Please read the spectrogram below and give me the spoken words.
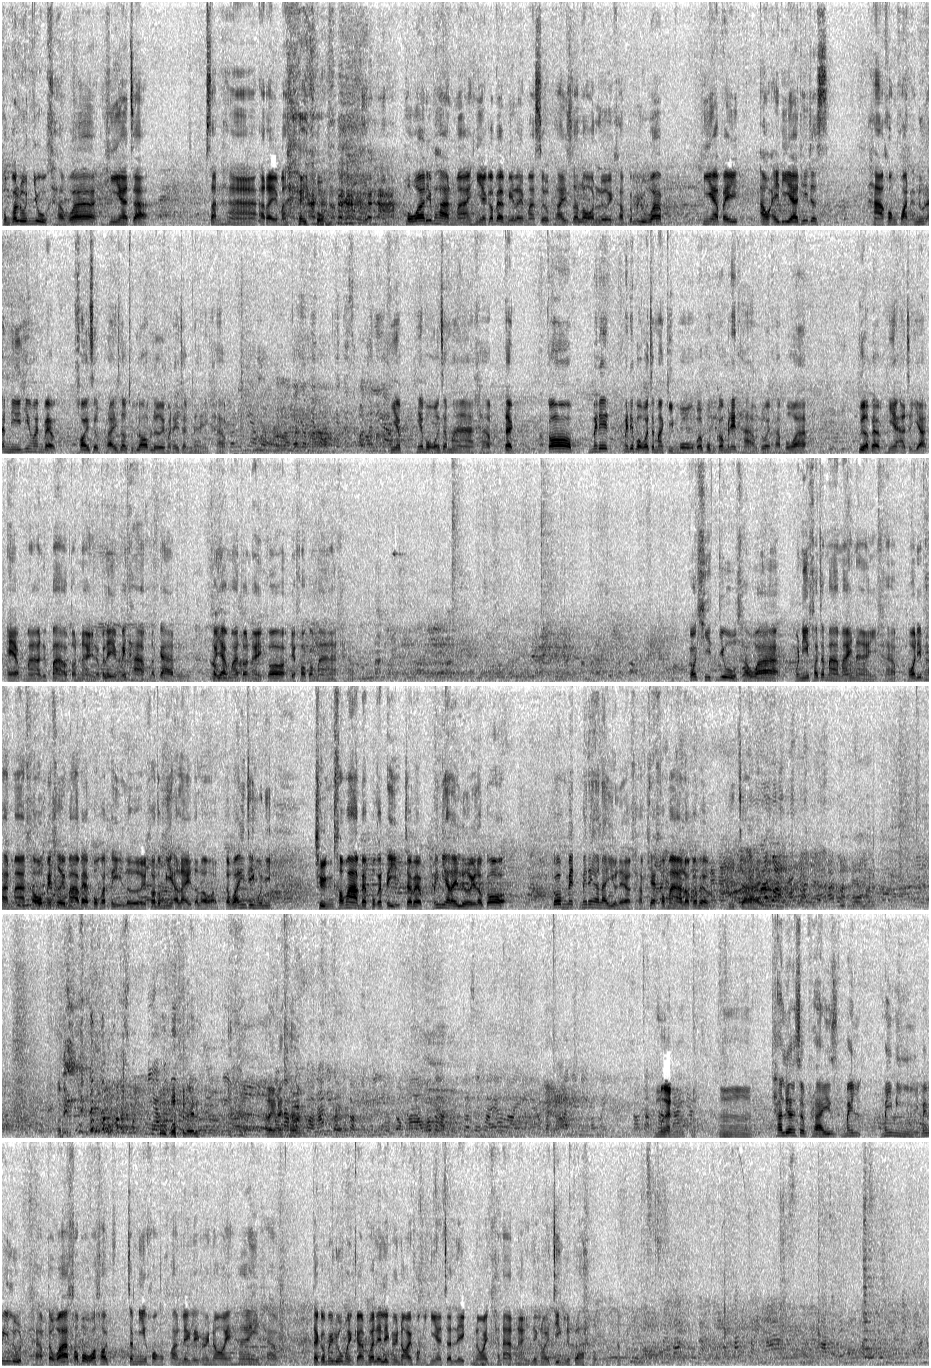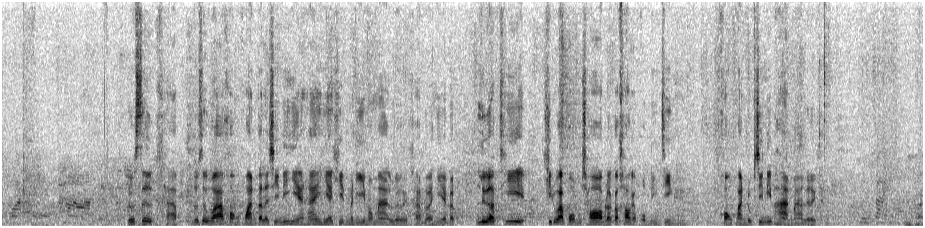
ผมก็ลุ้นอยู่ครับว่าเฮียจะสรรหาอะไรมาให้ผมปัญหา เพราะว่าที่ผ่านมาเฮียก็แบบมีอะไรมาเซอร์ไพรส์ตลอดเลยครับ ก็ไม่รู้ว่าเฮียไปเอาไอเดียที่จะหาของขวัญอันนู้นอันนี้ที่มันแบบ คอยเซอร์ไพรส์เราทุกรอบเลยมาได้จากไหนครับวันนี้เฮียบอกเราว่าจะม่บอกให้เพื่อนสปอยหรือยังเฮียเฮียบอกว่าจะมาครับ แต่ก็ไม่ได้ไม่ได้บอกว่าจะมากี่โมงเพราะผมก็ไม่ได้ถามด้วยครับ เพราะว่าเผื่อแบบเฮียอาจจะอยากแอบมาหรือเปล่าตอนไหนแล้วก็เลยไม่ถามละกันเขาอยากมาตอนไหนก็เดี๋ยวเขาก็มาครับก็ คิดอยู่ครับว่าวันนี้เขาจะมาไม้ไหนครับ เพราะว่าที่ผ่านมาเขาไม่เคยมาแบบปกติเลย เขาต้องมีอะไรตลอด แต่ว่าจริง ๆ วันนี้ถึงเขามาแบบปกติจะแบบไม่มีอะไรเลยแล้วก็ก็ไม่ไม่ได้อะไรอยู่แล้วครับ แค่เขามาเราก็แบบดีใจปูโบเลยเลยอะไรนะครับ ก่อนหน้านี้ก็คือแบบเหมือนมีหลุดออกมาว่าแบบจะเซอร์ไพรส์อะไรอย่างเงี้ยวันอันนี้มีบ้างไหมนอกจากเหมือน อืมถ้าเรื่องเซอร์ไพรส์ไม่ไม่มีไม่มีหลุดครับ แต่ว่าเขาบอกว่าเขาจะมีของขวัญเล็กๆ น้อยๆให้ครับ แต่ก็ไม่รู้เหมือนกันว่าเล็กๆน้อยๆของเฮียจะเล็กน้อยขนาดไหน เล็กน้อยจริงหรือเปล่าครับหนูรู้สึกไหมว่าคือแบบเขาตั้งใจมากเวลาจะให้ของขวัญสักชิ้นอย่างเงี้ยหนูวางแผนนานรู้สึกครับ รู้สึกว่าของขวัญแต่ละชิ้นที่เฮียให้เฮียคิดมาดีมากๆเลยครับ แล้วเฮียแบบเลือกที่คิดว่าผมชอบแล้วก็เข้ากับผมจริง ๆ ของขวัญทุกชิ้นที่ผ่านมาเลยครับ รู้ใจ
